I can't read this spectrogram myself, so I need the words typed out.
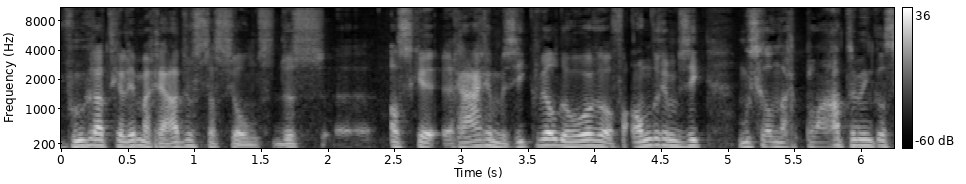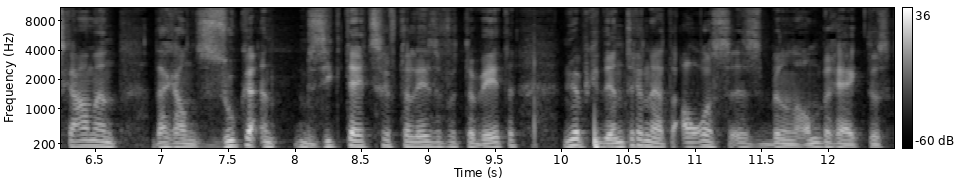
vroeger had je alleen maar radiostations. Dus eh, als je rare muziek wilde horen of andere muziek, moest je al naar platenwinkels gaan en dat gaan zoeken en muziektijdschriften lezen voor te weten. Nu heb je het internet, alles is binnen handbereik. Dus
